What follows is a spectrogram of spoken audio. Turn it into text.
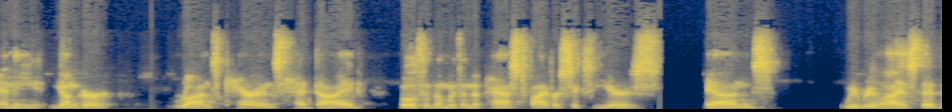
any younger. Ron's parents had died, both of them within the past five or six years. And we realized that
